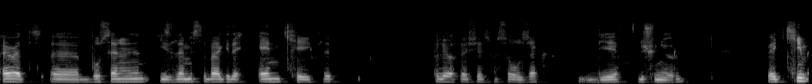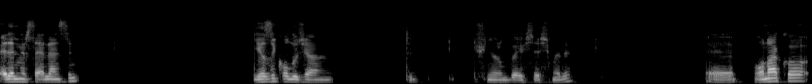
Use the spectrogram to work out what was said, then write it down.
Evet, e, bu senenin izlemesi belki de en keyifli playoff eşleşmesi olacak diye düşünüyorum. Ve kim elenirse elensin yazık olacağını düşünüyorum bu eşleşmede. E, Monaco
